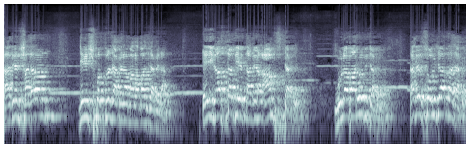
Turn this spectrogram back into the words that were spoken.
তাদের সাধারণ জিনিসপত্র যাবে না, মালামাল যাবে না। এই রাস্তা দিয়ে তাদের আর্মস যাবে, গোলা বারুদ যাবে, তাদের সোলজাররা যাবে।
